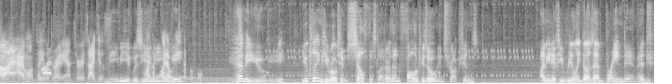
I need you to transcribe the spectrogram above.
Oh, I, I won't tell you what the right answer is. I just Maybe it was Yami point out what Yugi? Yami Yugi? You claim he wrote himself this letter, then followed his own instructions. I mean, if he really does have brain damage.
